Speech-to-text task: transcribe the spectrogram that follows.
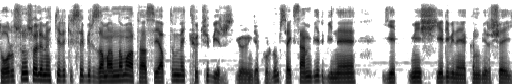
Doğrusunu söylemek gerekirse bir zamanlama hatası yaptım ve kötü bir yörünge kurdum. 81 bine 77 bine yakın bir şey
